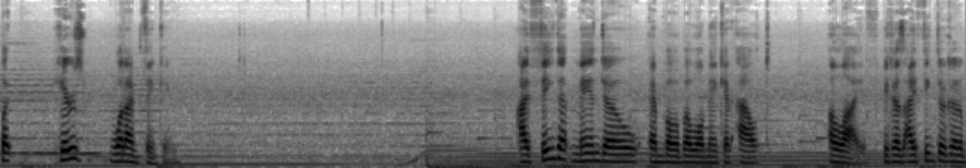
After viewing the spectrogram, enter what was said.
But here's what I'm thinking. I think that Mando and Boba will make it out alive because I think they're gonna.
